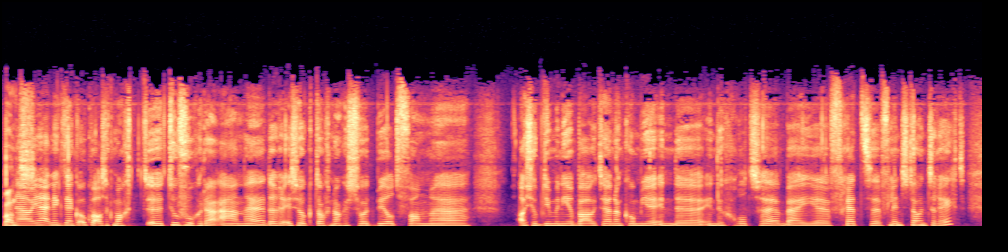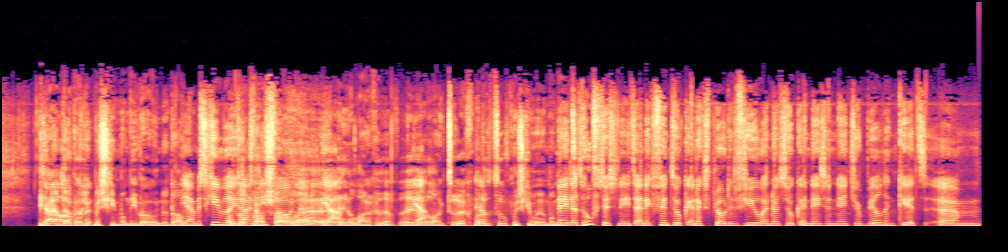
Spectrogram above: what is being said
Want Nou ja, en ik denk ook wel, als ik mag eh, toevoegen daaraan, hè, er is ook toch nog een soort beeld van. eh, als je op die manier bouwt, hè, dan kom je in de, in de grot hè, bij eh, Fred Flintstone terecht. Ja, Terwijl daar ook- wil ik misschien wel niet wonen dan. Ja, misschien wil je daar dat niet was wel wonen, eh, ja. heel, lang, eh, heel Ja. lang terug, maar Ja. dat hoeft misschien wel helemaal Nee, niet. dat hoeft dus niet. En ik vind ook een Exploded View, en dat is ook in deze Nature Building Kit, ehm,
